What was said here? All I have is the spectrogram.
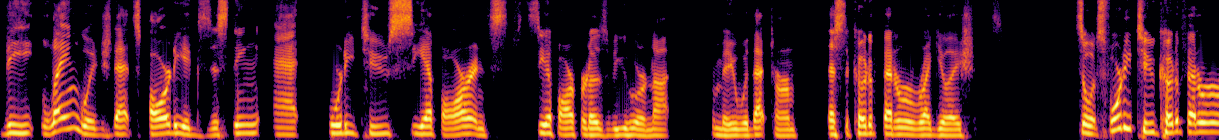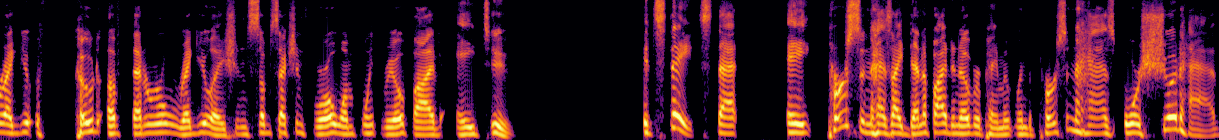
the language that's already existing at 42 CFR and CFR, for those of you who are not familiar with that term, that's the Code of Federal Regulations. So it's 42 Code of Federal Regu- Code of Federal Regulations, subsection 401.305A2. It states that a person has identified an overpayment when the person has or should have,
